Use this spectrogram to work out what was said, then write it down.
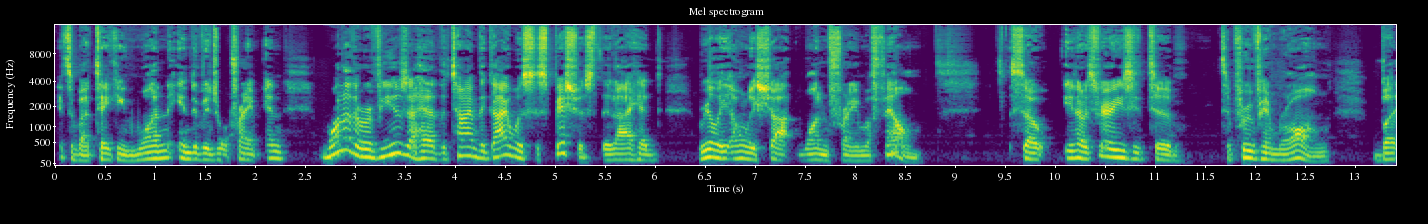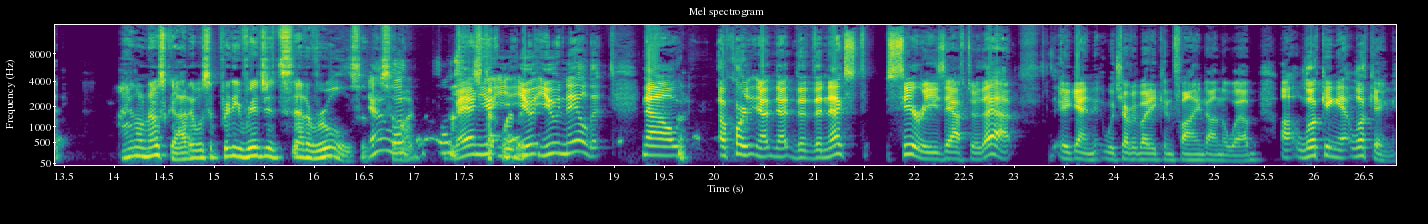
it's about taking one individual frame. And one of the reviews I had at the time, the guy was suspicious that I had really only shot one frame of film. So you know it's very easy to to prove him wrong, but I don't know, Scott. It was a pretty rigid set of rules. Yeah, so well, I, man, you you, you nailed it. Now, of course, you know, the the next series after that again, which everybody can find on the web, uh, looking at looking,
